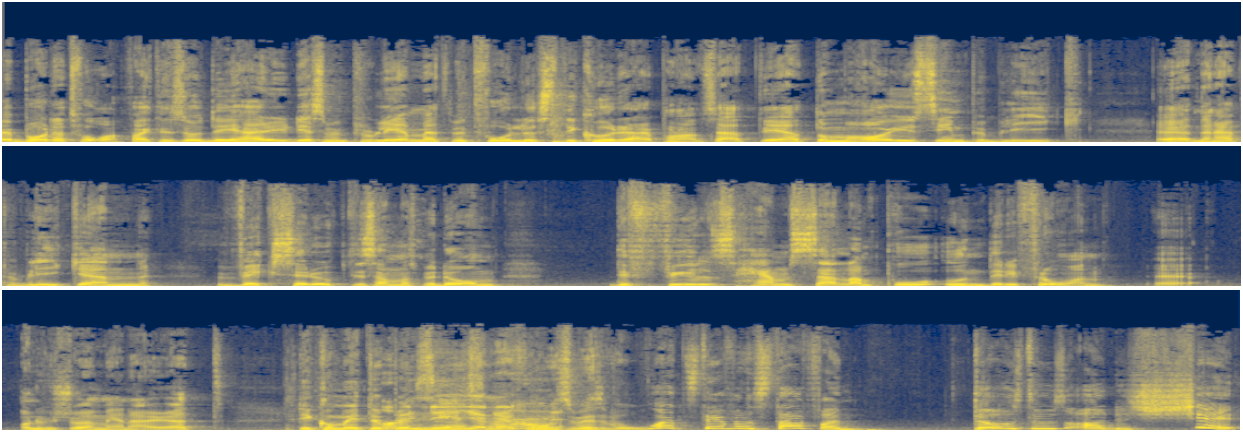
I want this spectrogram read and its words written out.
Eh, Båda två faktiskt. Och det här är ju det som är problemet med två lustigkurrar på något sätt. Det är att de har ju sin publik. Eh, Den här publiken växer upp tillsammans med dem. Det fylls hemskt sällan på underifrån. Om du förstår vad jag menar. Att det kommer inte upp en ny generation som är så What Stefan och Staffan? Those dudes are the shit!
